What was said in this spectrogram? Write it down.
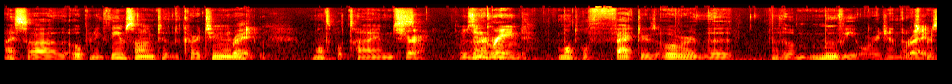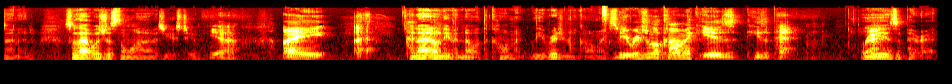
I saw the opening theme song to the cartoon Right. multiple times. Sure. It was ingrained. Multiple factors over the the movie origin that was Right. presented. So that was just the one I was used to. Yeah. I, I And I don't even know what the comic, the original comics. the original comic is he's a pet. rat. He is a pet rat.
